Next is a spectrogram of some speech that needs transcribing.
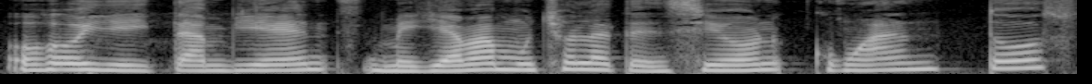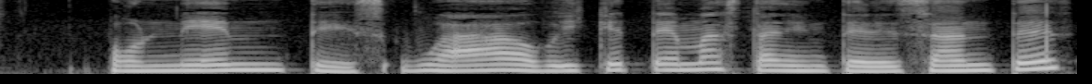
Oye, y también me llama mucho la atención cuántos ponentes, wow, y qué temas tan interesantes.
